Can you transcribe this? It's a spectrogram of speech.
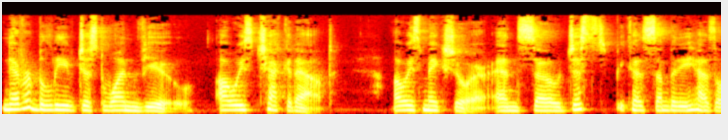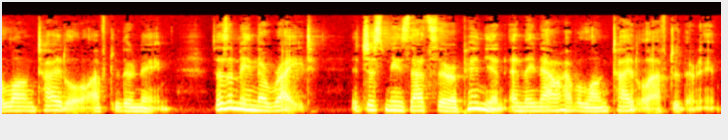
never believe just one view. Always check it out. Always make sure. And so, just because somebody has a long title after their name doesn't mean they're right. It just means that's their opinion, and they now have a long title after their name.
